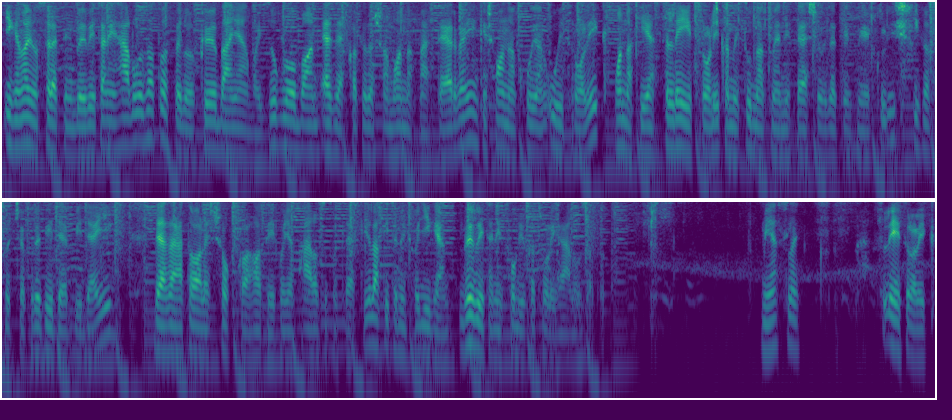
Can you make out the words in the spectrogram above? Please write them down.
Igen, nagyon szeretnénk bővíteni hálózatot, például Kőbányán vagy Zuglóban, ezzel kapcsolatosan vannak már terveink, és vannak olyan új trolik, vannak ilyen slate trolik, amik tudnak menni felsővezeték nélkül is. Igaz, hogy csak rövidebb ideig, de ezáltal egy sokkal hatékonyabb hálózatot lehet kialakítani, úgyhogy igen, bővíteni fogjuk a troli hálózatot. Mi ez, Slate? Slate trolik.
